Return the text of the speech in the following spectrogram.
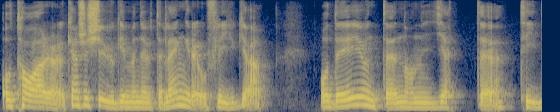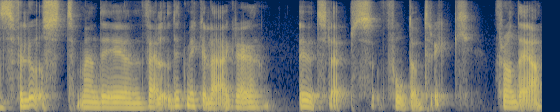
och tar kanske 20 minuter längre att flyga. Och det är ju inte någon jättetidsförlust men det är väldigt mycket lägre utsläppsfotavtryck från det.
